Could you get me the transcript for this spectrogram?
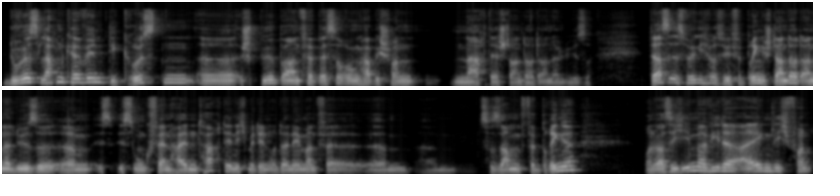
du wirst lachen, Kevin. Die größten äh, spürbaren Verbesserungen habe ich schon nach der Standortanalyse. Das ist wirklich, was wir verbringen. Standortanalyse ähm, ist, ist ungefähr einen halben Tag, den ich mit den Unternehmern ver, ähm, ähm, zusammen verbringe. Und was ich immer wieder eigentlich von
